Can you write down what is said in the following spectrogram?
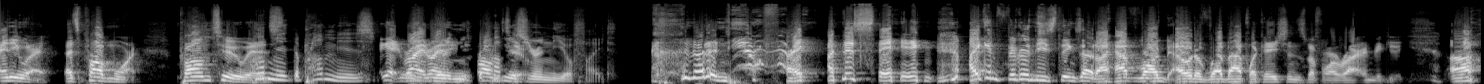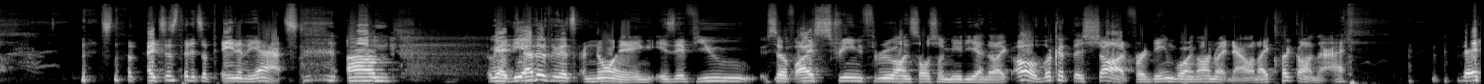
Anyway, that's problem one. Problem two is, problem is the problem is yeah, right, right. The problem, problem is you're a neophyte. I'm not a neophyte. I'm just saying I can figure these things out. I have logged out of web applications before, Ryan McGee. Uh, it's, not, it's just that it's a pain in the ass. Um, Okay, the other thing that's annoying is if you so if I stream through on social media and they're like, "Oh, look at this shot for a game going on right now," and I click on that, then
